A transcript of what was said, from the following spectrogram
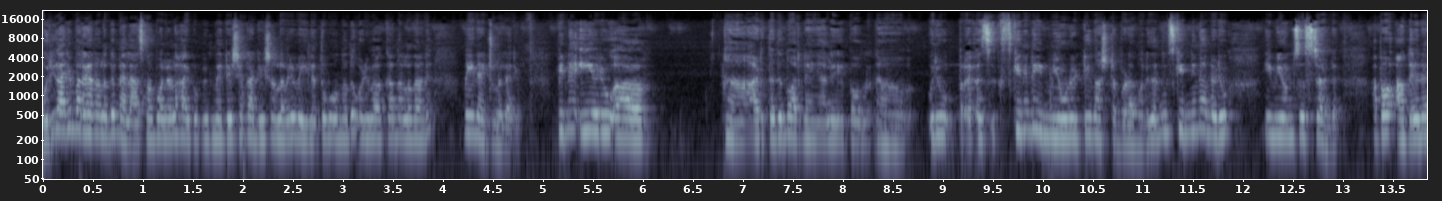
ഒരു കാര്യം പറയാനുള്ളത് മെലാസ്മ പോലെയുള്ള ഹൈപ്പോ പിഗ്മെന്റേഷൻ കണ്ടീഷനുള്ളവർ വെയിലത്ത് പോകുന്നത് ഒഴിവാക്കുക എന്നുള്ളതാണ് മെയിൻ ആയിട്ടുള്ള കാര്യം. പിന്നെ ഈ ഒരു അടുത്തതെന്ന് പറഞ്ഞു കഴിഞ്ഞാൽ ഇപ്പം ഒരു സ്കിന്നിന്റെ ഇമ്മ്യൂണിറ്റി നഷ്ടപ്പെടാന്ന് പറയുന്നത് സ്കിന്നിന് തന്നെ ഒരു ഇമ്മ്യൂൺ സിസ്റ്റം ഉണ്ട്. അപ്പോൾ അതിന്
